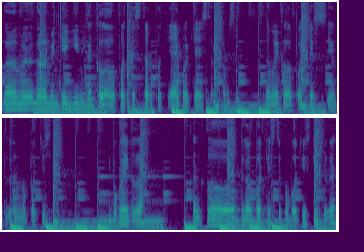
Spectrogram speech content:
ngalamin, ngalamin kayak gini? Kan kalau podcaster podcast eh podcaster apa sih? Namanya kalau podcast yang tukang nge-podcast. Ya, pokoknya itulah. Kan kalau tukang podcast tukang podcast gitu kan.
